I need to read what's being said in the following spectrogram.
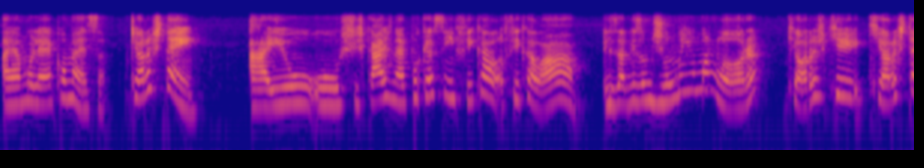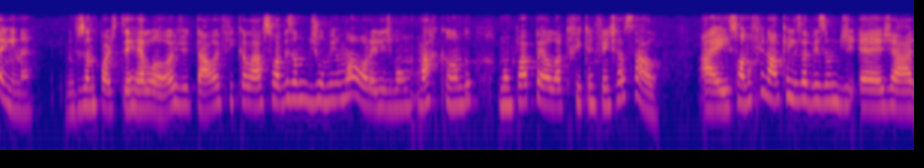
Aí a mulher começa, que horas tem? Aí o, os fiscais, né? Porque assim, fica, fica lá, eles avisam de uma em uma hora que horas que, que horas tem, né? Você não pode ter relógio e tal, e fica lá só avisando de uma em uma hora. Eles vão marcando num papel lá que fica em frente à sala. Aí só no final que eles avisam de, é, já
